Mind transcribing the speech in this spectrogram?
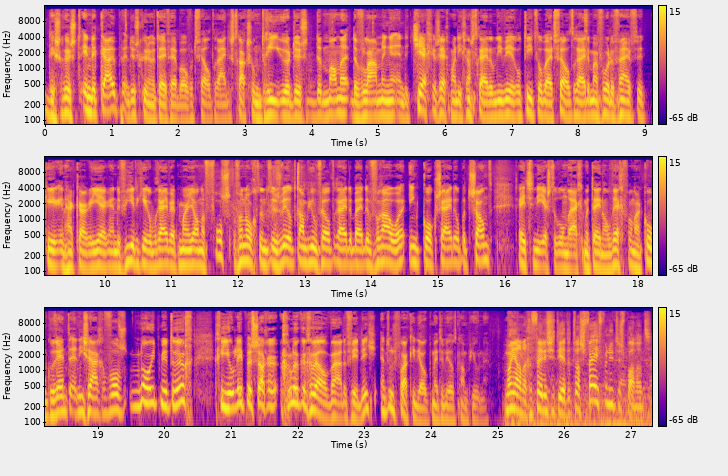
Het is rust in de Kuip en dus kunnen we het even hebben over het veldrijden. Straks om drie uur dus de mannen, de Vlamingen en de Tsjechen zeg maar, die gaan strijden om die wereldtitel bij het veldrijden. Maar voor de vijfde keer in haar carrière en de vierde keer op rij werd Marianne Vos vanochtend dus wereldkampioen veldrijden bij de vrouwen. In Kokzijde op het zand reed ze in de eerste ronde eigenlijk meteen al weg van haar concurrenten. En die zagen Vos nooit meer terug. Gio Lippes zag er gelukkig wel na de finish. En toen sprak hij ook met de wereldkampioenen. Marianne, gefeliciteerd. Het was vijf minuten spannend.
